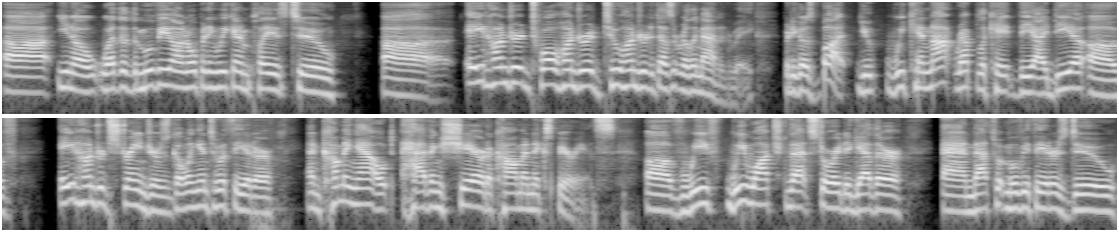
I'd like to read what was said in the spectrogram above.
uh, you know, whether the movie on opening weekend plays to uh, 800, 1200, 200, it doesn't really matter to me. But he goes, but you we cannot replicate the idea of 800 strangers going into a theater and coming out having shared a common experience of we we watched that story together and that's what movie theaters do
